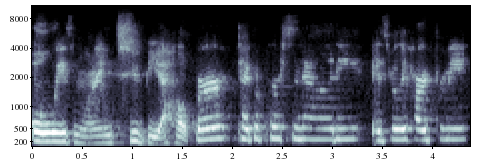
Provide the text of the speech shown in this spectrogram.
always wanting to be a helper type of personality is really hard for me.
